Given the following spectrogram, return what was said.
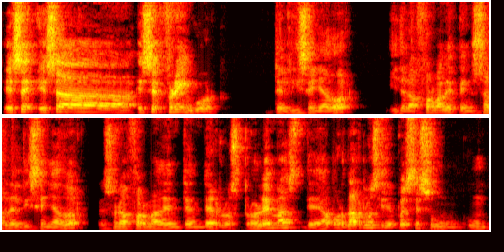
ese, esa, ese framework del diseñador y de la forma de pensar del diseñador es una forma de entender los problemas, de abordarlos y después es un, un,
